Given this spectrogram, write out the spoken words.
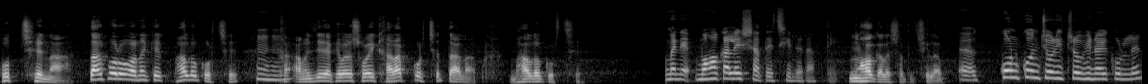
হচ্ছে না। তারপরও অনেকে ভালো করছে। আমি যে একেবারে সবাই খারাপ করছে তা না। ভালো করছে। মানে মহাকালের সাথে ছিলেন আপনি। মহাকালের সাথে ছিলাম। কোন কোন চরিত্র অভিনয় করলেন?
